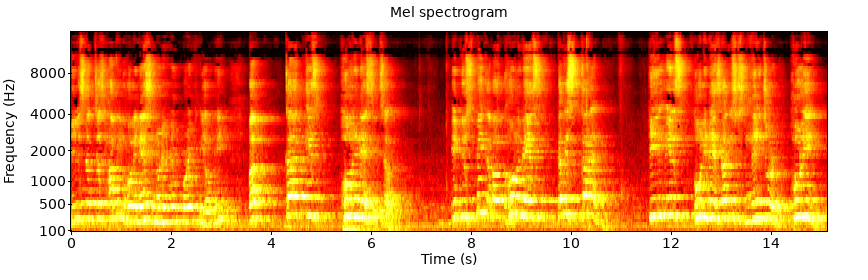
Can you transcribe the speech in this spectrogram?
He is not just having holiness in order for it to be holy, but God is holiness itself. If you speak about holiness, that is God. He is holiness. That is His nature. Holy.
